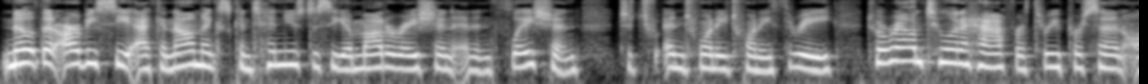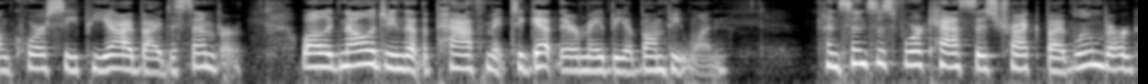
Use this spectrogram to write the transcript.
Note that RBC Economics continues to see a moderation in inflation to, in 2023 to around 2.5 or 3% on core CPI by December, while acknowledging that the path to get there may be a bumpy one. Consensus forecasts as tracked by Bloomberg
